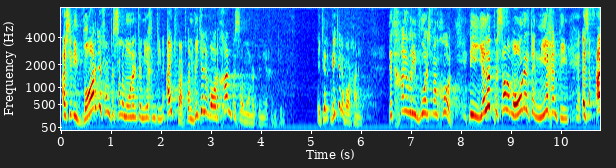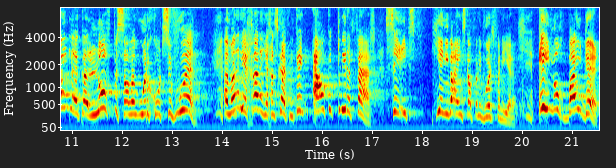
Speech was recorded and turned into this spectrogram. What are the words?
as jy die waarde van Psalm 119 uitvat, want weet julle waar gaan Psalm 119? Het julle weet julle waar gaan dit? Dit gaan oor die woord van God. Die hele Psalm 119 is eintlik 'n lofpsalm oor God se woord. En wanneer jy gaan en jy gaan skryf, omtrent elke tweede vers sê iets gee 'n nuwe eienskap van die woord van die Here. En nog by dit,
